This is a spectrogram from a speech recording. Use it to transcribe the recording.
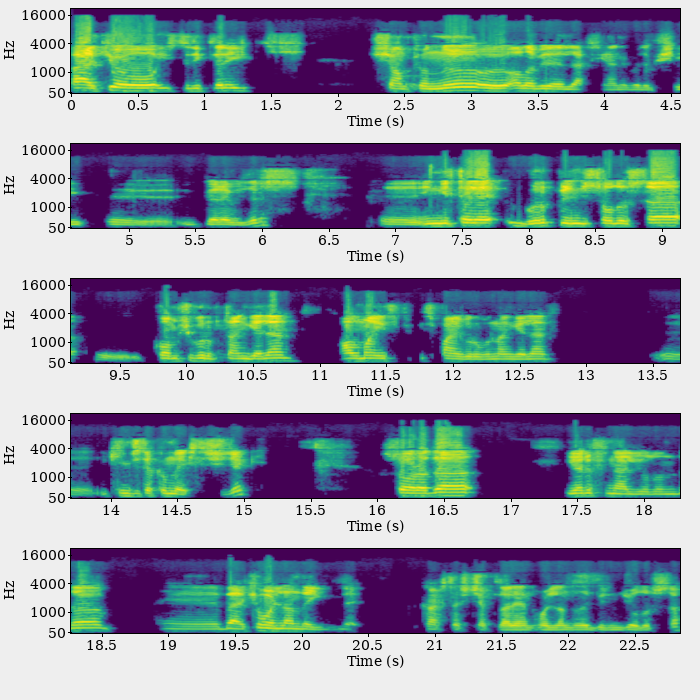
belki o istedikleri ilk şampiyonluğu e, alabilirler. Yani böyle bir şey e, görebiliriz. E, İngiltere grup birincisi olursa e, komşu gruptan gelen Almanya İspanya grubundan gelen e, ikinci takımla eşleşecek. Sonra da yarı final yolunda e, belki Hollanda ile karşılaşacaklar yani Hollanda'da birinci olursa.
